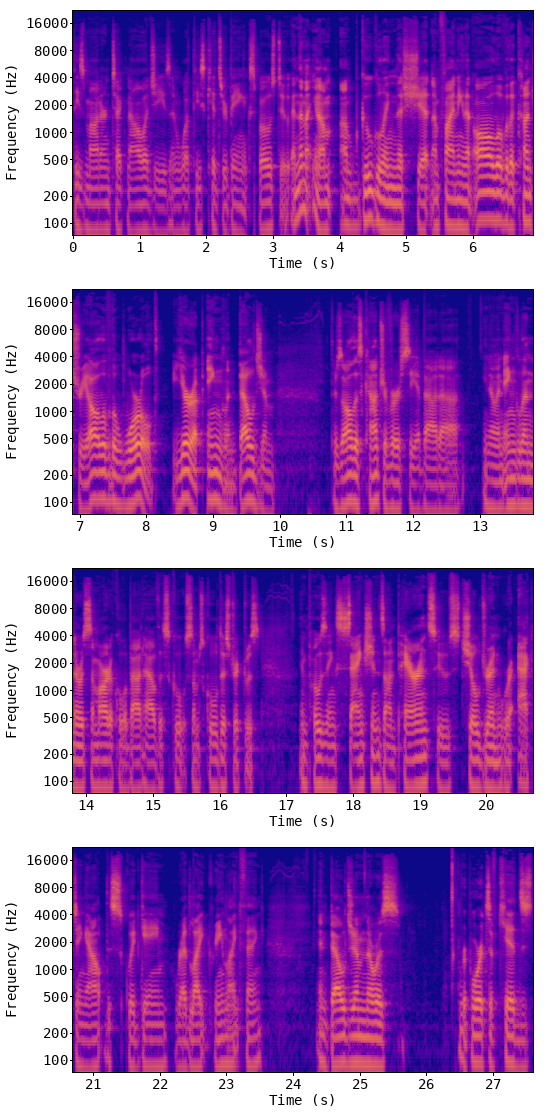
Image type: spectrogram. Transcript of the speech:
these modern technologies and what these kids are being exposed to. And then, you know, I'm, I'm Googling this shit and I'm finding that all over the country, all over the world, Europe, England, Belgium, there's all this controversy about, uh, you know, in England, there was some article about how the school, some school district was imposing sanctions on parents whose children were acting out the Squid Game red light, green light thing. In Belgium, there was reports of kids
